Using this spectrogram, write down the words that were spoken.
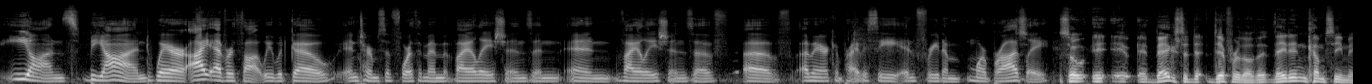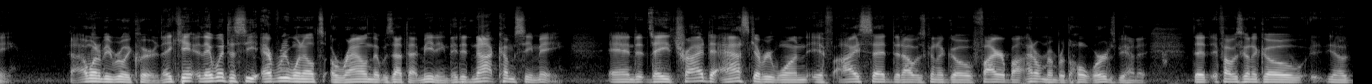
eons beyond where I ever thought we would go in terms of Fourth Amendment violations and, and violations of, of American privacy and freedom more broadly. So it, it, it begs to d- differ, though, that they didn't come see me. I want to be really clear. They can't. They went to see everyone else around that was at that meeting. They did not come see me, and they tried to ask everyone if I said that I was going to go firebomb. I don't remember the whole words behind it that if I was going to go, you know,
